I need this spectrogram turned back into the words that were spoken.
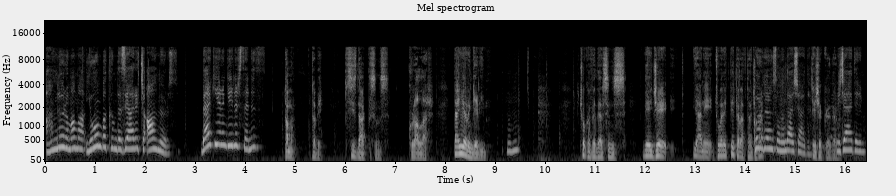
Anlıyorum ama yoğun bakımda ziyaretçi almıyoruz. Belki yarın gelirseniz. Tamam, tabii. Siz de haklısınız. Kurallar. Ben yarın geleyim. Çok affedersiniz. VC yani tuvalet ne tarafta acaba? Koridorun sonunda aşağıda. Teşekkür ederim. Rica ederim.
